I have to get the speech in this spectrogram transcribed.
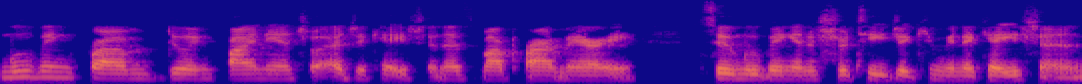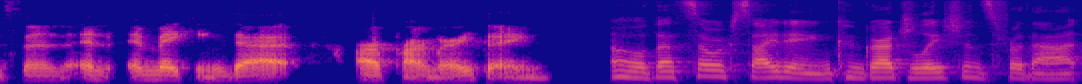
moving from doing financial education as my primary to moving into strategic communications and, and, and making that our primary thing. Oh, that's so exciting. Congratulations for that.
